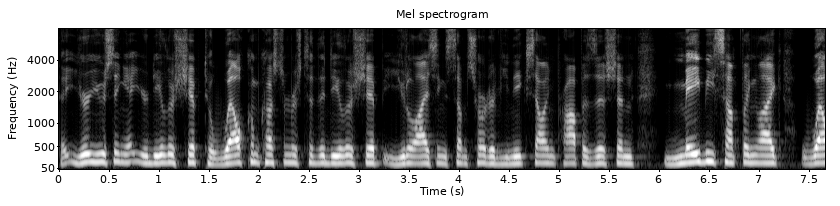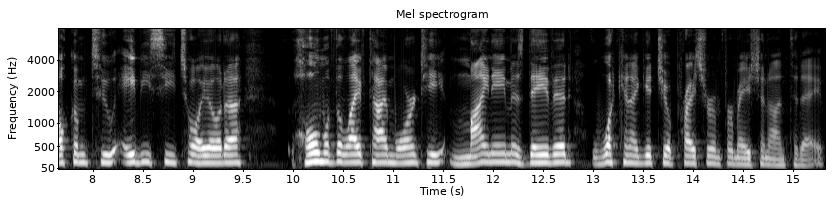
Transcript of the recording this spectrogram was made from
that you're using at your dealership to welcome customers to the dealership, utilizing some sort of unique selling proposition. Maybe something like, Welcome to ABC Toyota home of the lifetime warranty. My name is David. What can I get you a price or information on today?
